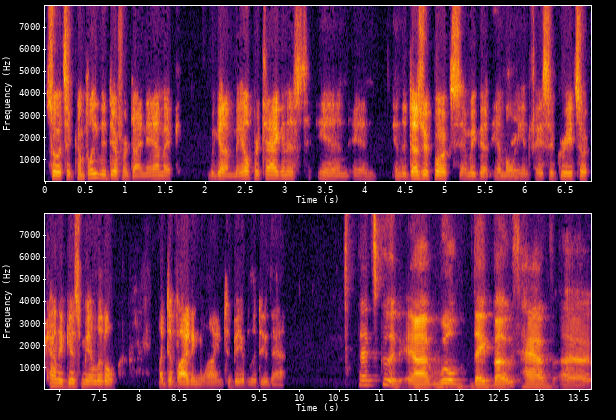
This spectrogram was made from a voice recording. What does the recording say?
So it's a completely different dynamic we got a male protagonist in in in the desert books and we've got emily in face of greed. So it kind of gives me a little a dividing line to be able to do that. That's good. Uh, will they both have uh,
